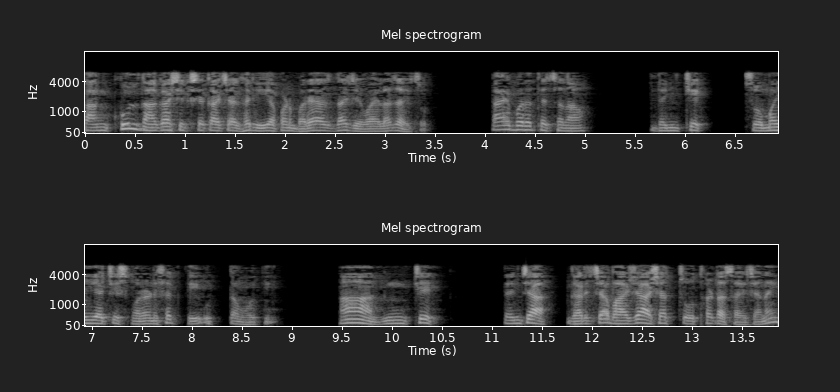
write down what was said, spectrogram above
तांकुल नागा शिक्षकाच्या घरी आपण बऱ्याचदा जेवायला जायचो. काय बरं त्याचं नाव? दंचेक सोमय्याची स्मरणशक्ती उत्तम होती. हां गंचेक त्यांच्या घरच्या भाज्या अशा चोथट असायच्या नाही?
